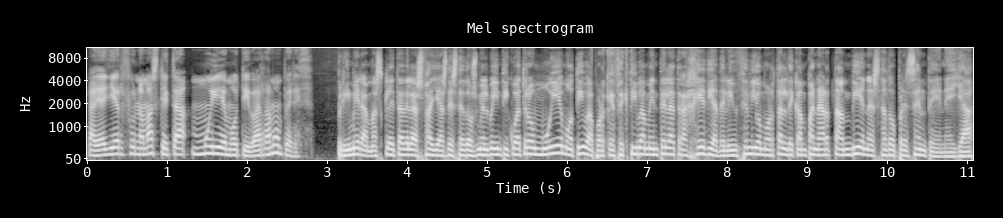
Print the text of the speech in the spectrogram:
La de ayer fue una mascleta muy emotiva. Ramón Pérez. Primera mascleta de las fallas de este 2024 muy emotiva porque efectivamente la tragedia del incendio mortal de Campanar también ha estado presente en ella.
